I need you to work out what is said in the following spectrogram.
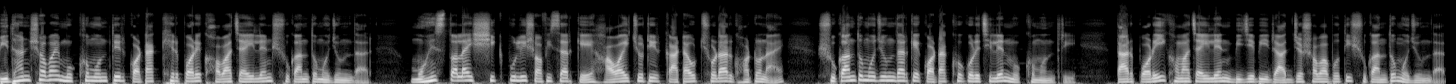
বিধানসভায় মুখ্যমন্ত্রীর কটাক্ষের পরে ক্ষমা চাইলেন সুকান্ত মজুমদার। মহেশতলায় শিখ পুলিশ অফিসারকে হাওয়াই চটির কাটআউট ছোড়ার ঘটনায় সুকান্ত মজুমদারকে কটাক্ষ করেছিলেন মুখ্যমন্ত্রী। তারপরেই ক্ষমা চাইলেন বিজেপির রাজ্য সভাপতি সুকান্ত মজুমদার।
